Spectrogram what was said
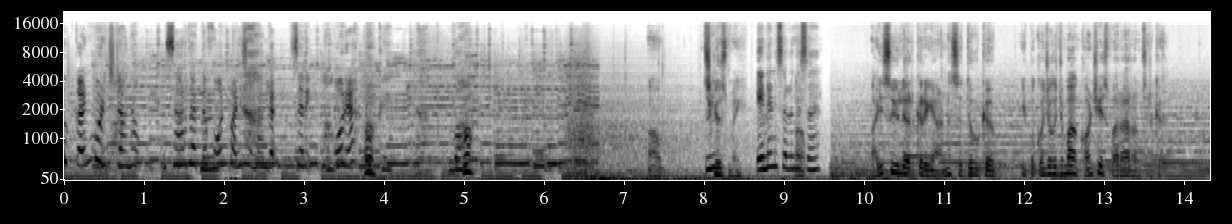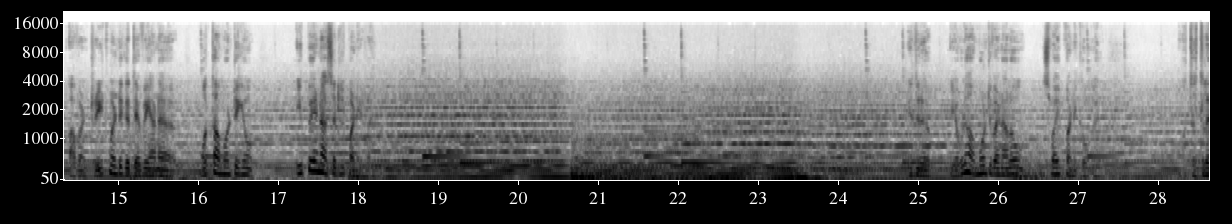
சித்து கண் முழிச்சிட்டானா. சாரதாத்த ஃபோன் பண்ணி சொன்னாங்க. சரி போறேன். ஓகே வா. Excuse me. என்னன்னு சொல்லுங்க சார். ஐசியூல இருக்கிற என் அண்ணன் சித்துவுக்கு இப்போ கொஞ்சம் கொஞ்சமாக கான்ஷியஸ் வர ஆரம்பிச்சிருக்கு. அவன் ட்ரீட்மெண்ட்டுக்கு தேவையான மொத்த அமௌண்ட்டையும் இப்பயே நான் செட்டில் பண்ணிடுறேன். இதுல எவ்வளவு அமௌண்ட் வேணாலும் ஸ்வைப் பண்ணிக்கோங்க. மொத்தத்துல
